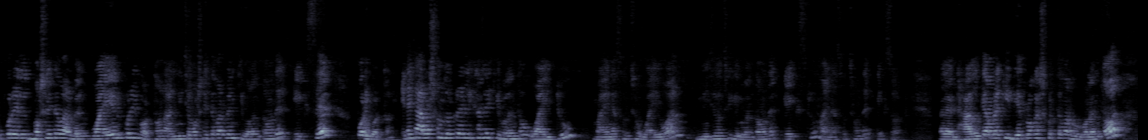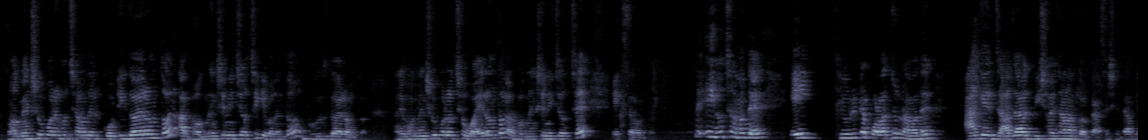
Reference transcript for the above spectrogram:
উপরে বসাইতে পারবেন ওয়াই এর পরিবর্তন আর নিচে বসাইতে পারবেন কি বলেন তো আমাদের এক্সের পরিবর্তন। এটাকে আরও সুন্দর করে লেখা যায় কি বলেন তো? ওয়াই টু মাইনাস হচ্ছে ওয়াই ওয়ান নিচে হচ্ছে কি বলেন তো আমাদের এক্স টু মাইনাস হচ্ছে আমাদের এক্স ওয়ান তাহলে ঢালকে আমরা কি দিয়ে প্রকাশ করতে পারব বলেন তো? ভগ্নাংশের উপরে হচ্ছে আমাদের কোটি দ্বয়ের অন্তর আর ভগ্নাংশের নিচে হচ্ছে কি বলেন তো? ভুজ দ্বয়ের অন্তর। মানে ভগ্নাংশের উপরে হচ্ছে ওয়াই এর অন্তর আর ভগ্নাংশের নিচে হচ্ছে এক্সের অন্তর। তো এই হচ্ছে আমাদের এই থিওরিটা পড়ার জন্য আমাদের আগে যা যা বিষয় জানার দরকার আছে সেটা আমি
